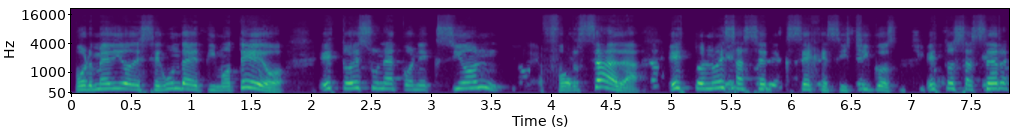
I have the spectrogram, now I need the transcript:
por medio de segunda de Timoteo. Esto es una conexión forzada. Esto no es hacer exégesis, chicos. Esto es hacer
